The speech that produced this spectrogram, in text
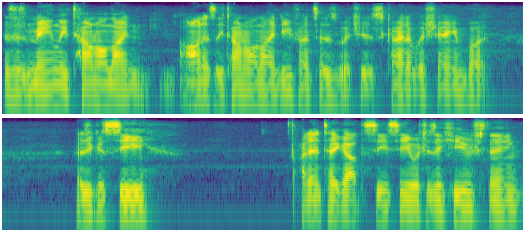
this is mainly Town Hall 9 honestly Town Hall 9 defenses which is kind of a shame but as you can see I didn't take out the CC which is a huge thing.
